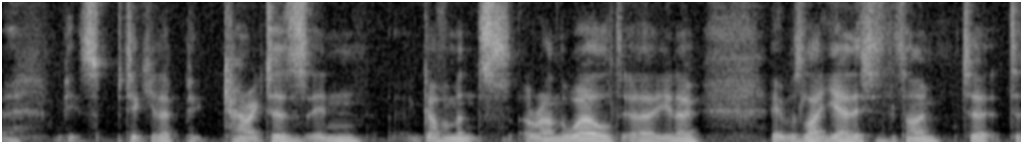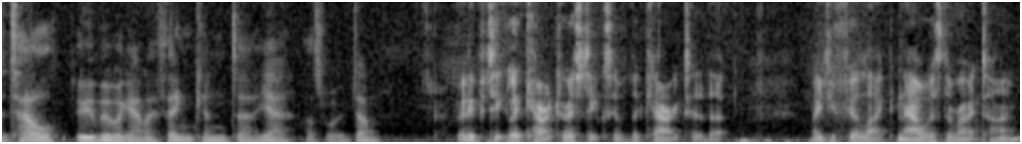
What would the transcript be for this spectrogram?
uh, particular characters in governments around the world, uh, you know, it was like, yeah, this is the time to to tell Ubu again, I think, and uh, yeah, that's what we've done. Any particular characteristics of the character that made you feel like now was the right time?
